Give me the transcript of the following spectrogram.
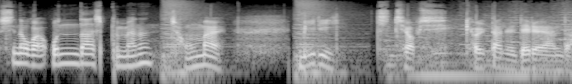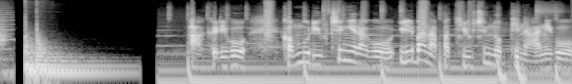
신호가 온다 싶으면 정말 미리 지체 없이 결단을 내려야 한다. 아 그리고 건물이 6층이라고 일반 아파트 6층 높이는 아니고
